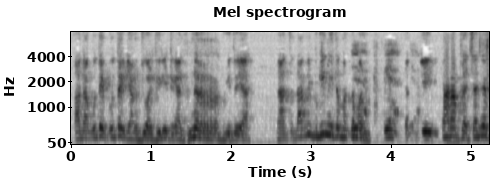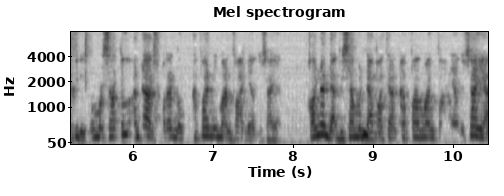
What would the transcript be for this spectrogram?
tanda kutip-kutip yang jual diri dengan benar begitu ya. Nah, tetapi begini teman-teman, yeah, yeah, yeah. cara belajarnya begini. Nomor satu, Anda harus merenung, apa nih manfaatnya untuk saya? Kalau Anda tidak bisa mendapatkan apa manfaatnya untuk saya,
